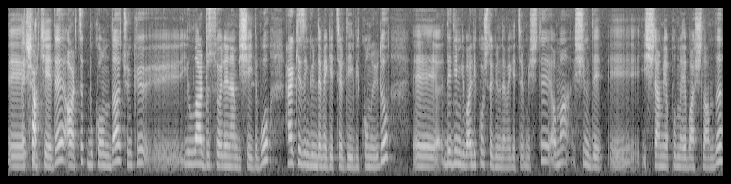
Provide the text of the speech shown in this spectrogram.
E, şart. Türkiye'de artık bu konuda çünkü e, yıllardır söylenen bir şeydi bu. Herkesin gündeme getirdiği bir konuydu. Ee, dediğim gibi Ali Koç da gündeme getirmişti ama şimdi e, işlem yapılmaya başlandı.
